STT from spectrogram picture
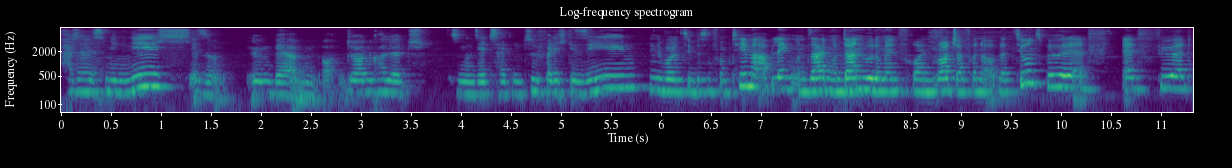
hat er es mir nicht. Also irgendwer im Jordan College, sondern sie hat es halt nur zufällig gesehen. Dann wollte sie ein bisschen vom Thema ablenken und sagen, und dann wurde mein Freund Roger von der Operationsbehörde entf entführt.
